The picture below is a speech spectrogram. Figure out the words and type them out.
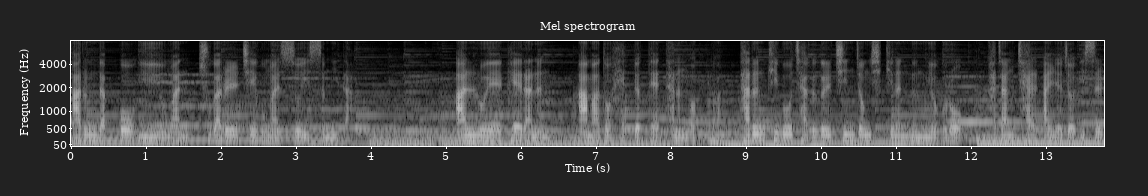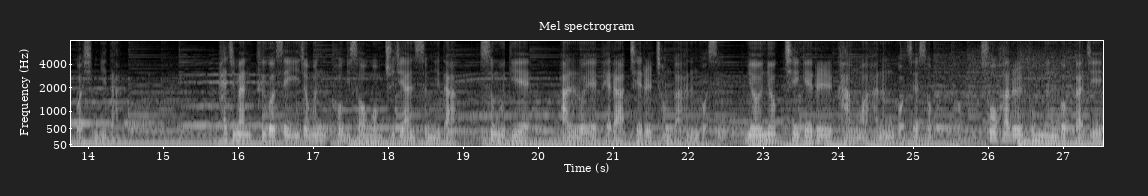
아름답고 유용한 추가를 제공할 수 있습니다. 알로에 베라는 아마도 햇볕에 타는 것과 다른 피부 자극을 진정시키는 능력으로 가장 잘 알려져 있을 것입니다. 하지만 그것의 이점은 거기서 멈추지 않습니다. 스무디에 알로에 베라 젤을 첨가하는 것은 면역 체계를 강화하는 것에서부터 소화를 돕는 것까지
